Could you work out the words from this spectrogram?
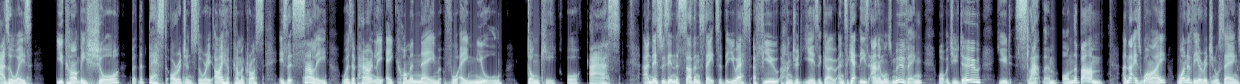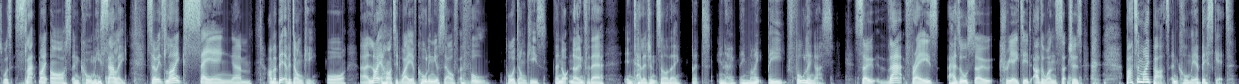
as always, you can't be sure but the best origin story I have come across is that Sally was apparently a common name for a mule, donkey, or ass. And this was in the southern states of the US a few hundred years ago. And to get these animals moving, what would you do? You'd slap them on the bum. And that is why one of the original sayings was slap my ass and call me Sally. So it's like saying, um, I'm a bit of a donkey or a light-hearted way of calling yourself a fool. Poor donkeys. They're not known for their intelligence, are they? But, you know, they might be fooling us. So that phrase has also created other ones such as butter my butt and call me a biscuit,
